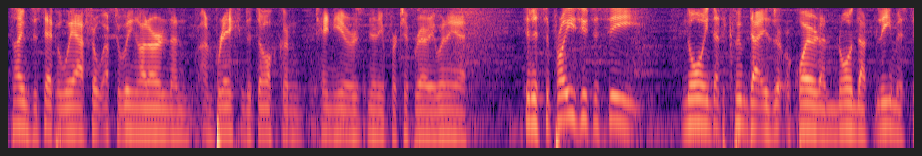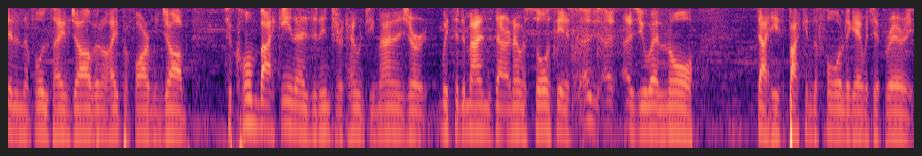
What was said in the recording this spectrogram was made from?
time to step away after after winning All Ireland and, and breaking the duck on 10 years nearly for Tipperary winning it. Did it surprise you to see, knowing that the commitment that is required and knowing that Liam is still in a full time job and a high performing job, to come back in as an inter county manager with the demands that are now associated, as, as you well know, that he's back in the fold again with Tipperary?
